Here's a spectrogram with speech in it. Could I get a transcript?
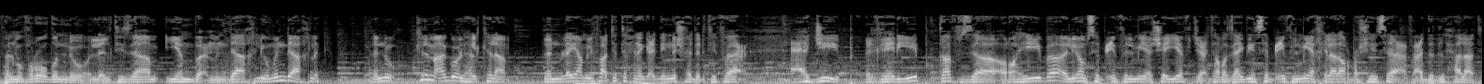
فالمفروض إنه الالتزام ينبع من داخلي ومن داخلك. لأنه كل ما أقول هالكلام لأنه الأيام اللي فاتت إحنا قاعدين نشهد ارتفاع عجيب غريب قفزة رهيبة. اليوم 70% شيء يفجع. ترى زايدين 70% خلال 24 ساعة في عدد الحالات.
